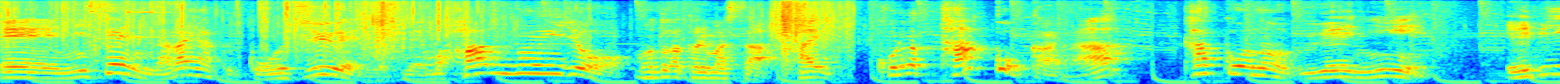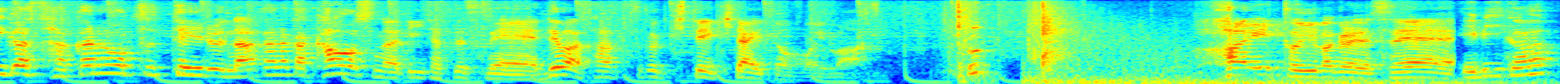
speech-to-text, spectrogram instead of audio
えー、2750円ですね。もう半分以上元が取れました。はい。これはタコかな？タコの上に、エビが魚を釣っているなかなかカオスな T シャツですね。では早速着ていきたいと思います。はい、というわけでですね、エビが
